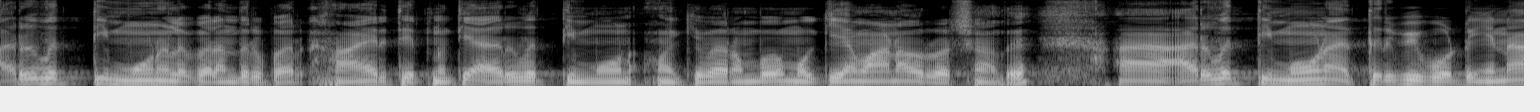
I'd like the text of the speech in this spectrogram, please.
அறுபத்தி மூணில் பிறந்திருப்பார். ஆயிரத்தி எட்நூற்றி அறுபத்தி மூணு. ஓகேவா? ரொம்ப முக்கியமான ஒரு வருஷம் அது. அறுபத்தி மூணை திருப்பி போட்டிங்கன்னா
